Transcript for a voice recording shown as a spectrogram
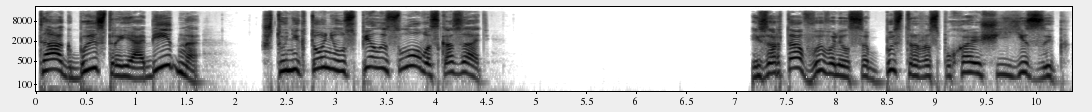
Так быстро и обидно, что никто не успел и слова сказать. Изо рта вывалился быстро распухающий язык.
